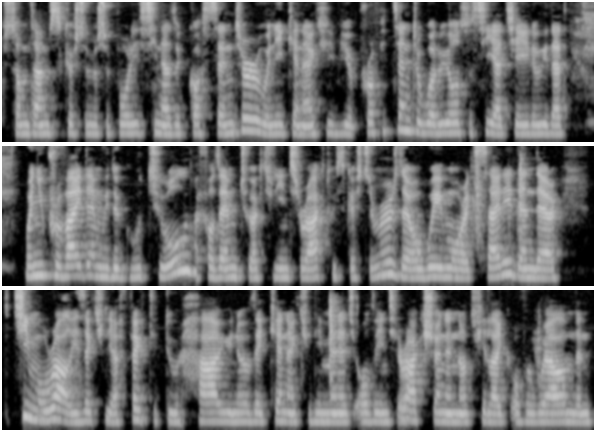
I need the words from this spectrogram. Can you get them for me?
sometimes customer support is seen as a cost center when it can actually be a profit center. What we also see at yayloh is that when you provide them with a good tool for them to actually interact with customers, they are way more excited and they're team morale is actually affected to how you know they can actually manage all the interaction and not feel like overwhelmed. And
